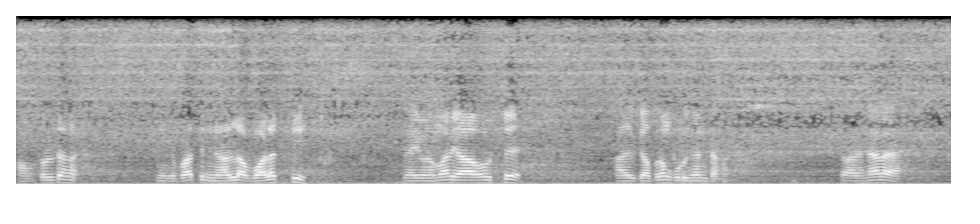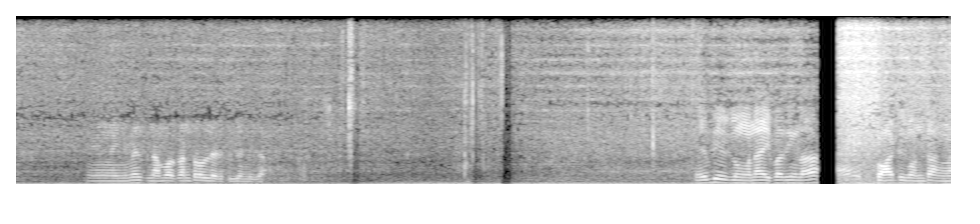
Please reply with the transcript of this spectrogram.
அவங்க சொல்லிட்டாங்க நீங்கள் பார்த்து நல்லா வளர்த்து நான் இவனை மாதிரி ஆகிட்டு அதுக்கப்புறம் கொடுங்கன்ட்டாங்க. ஸோ அதனால் இனிமேல் நம்ம கண்ட்ரோலில் எடுத்துக்க வேண்டியதான் எப்படி இருக்குங்க நாய் பார்த்தீங்களா ஸ்பாட்டுக்கு வந்துட்டாங்க.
